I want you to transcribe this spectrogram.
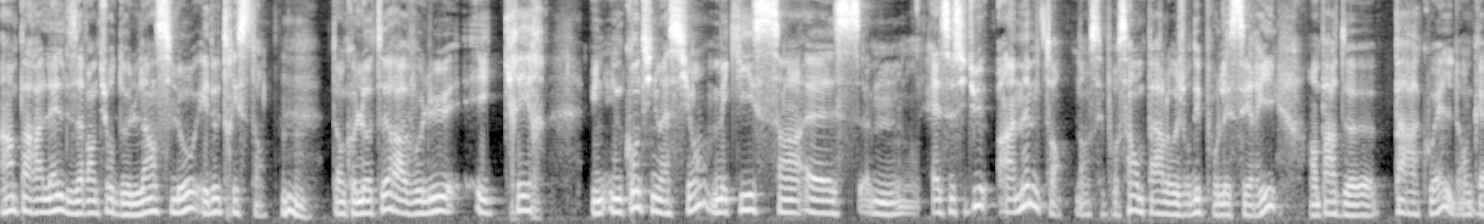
en parallèle des aventures de Lancelot et de Tristan. Mmh. Donc l'auteur a voulu écrire une, une continuation, mais qui euh, elle se situe en même temps. Donc c'est pour ça on parle aujourd'hui pour les séries, on parle de paraquel, donc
